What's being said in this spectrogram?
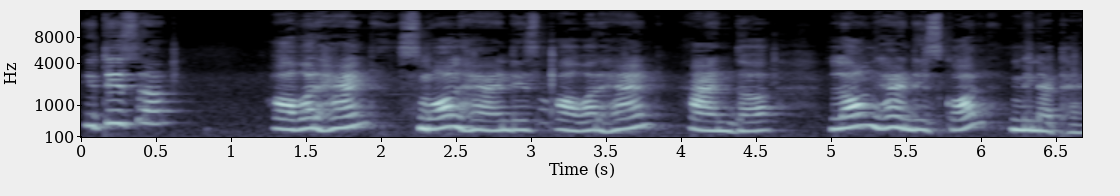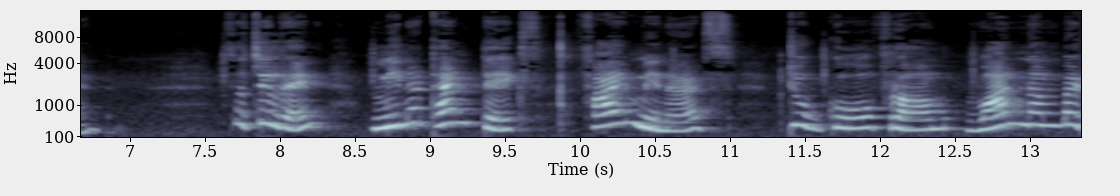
It is a hour hand, small hand is hour hand and the long hand is called minute hand. So children, minute hand takes 5 minutes to go from one number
